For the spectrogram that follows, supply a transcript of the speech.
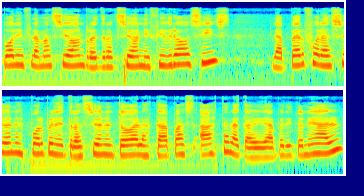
por inflamación, retracción y fibrosis. La perforación es por penetración en todas las capas hasta la cavidad peritoneal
